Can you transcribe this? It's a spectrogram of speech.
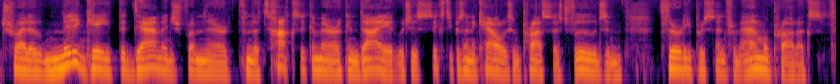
try to mitigate the damage from their from the toxic American diet, which is 60% of calories in processed foods and 30% from animal products,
